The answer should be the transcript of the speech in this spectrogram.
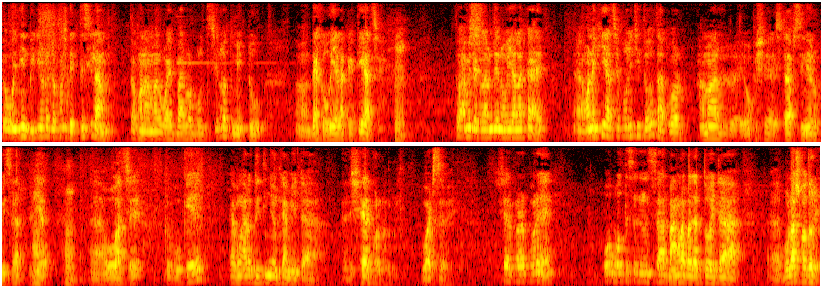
তো ওই দিন ভিডিওটা যখন দেখতেছিলাম তখন আমার ওয়াইফ বারবার বলতেছিল তুমি একটু দেখো ওই এলাকায় কে আছে? তো আমি দেখলাম যে ওই এলাকায় অনেকেই আছে পরিচিত। তারপর আমার অফিসের স্টাফ সিনিয়র অফিসার রিয়াদ ও আছে। তো ওকে এবং আরও দুই তিনজনকে আমি এটা শেয়ার করলাম হোয়াটসঅ্যাপে শেয়ার করার পরে ও বলতেছে যে স্যার বাংলা বাজার তো এটা বোলা সদরে।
